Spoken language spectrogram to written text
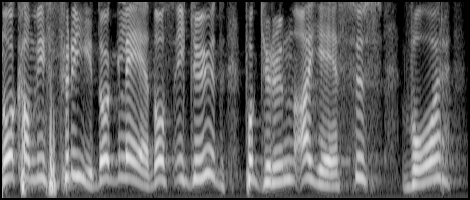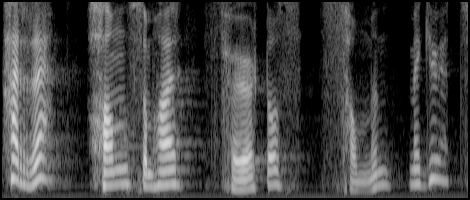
Nå kan vi fryde og glede oss i Gud på grunn av Jesus, vår Herre, Han som har ført oss sammen med Gud.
